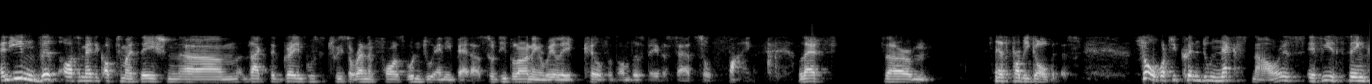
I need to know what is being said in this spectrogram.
And even with automatic optimization, um, like the gradient boosted trees or random forest wouldn't do any better. So deep learning really kills it on this data set. So fine, let's um, let's probably go with this. So what you can do next now is if you think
